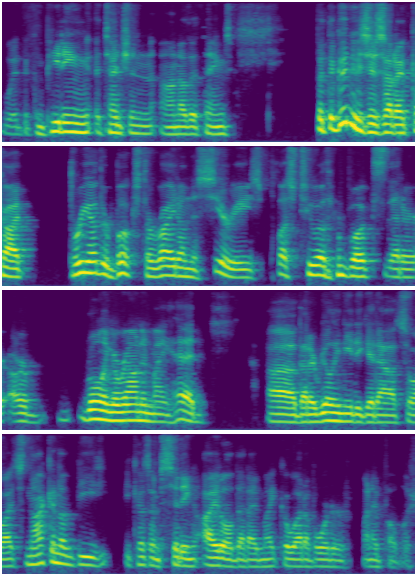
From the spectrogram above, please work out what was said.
with the competing attention on other things. But the good news is that I've got three other books to write on the series, plus two other books that are are rolling around in my head uh, that I really need to get out. So it's not going to be because I'm sitting idle that I might go out of order when I publish.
